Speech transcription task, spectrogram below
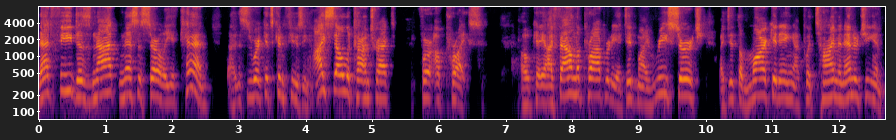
That fee does not necessarily, it can, uh, this is where it gets confusing. I sell the contract for a price. Okay, I found the property, I did my research, I did the marketing, I put time and energy and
